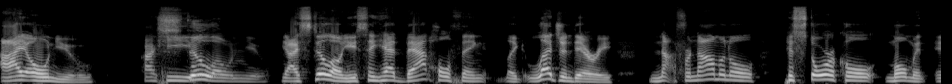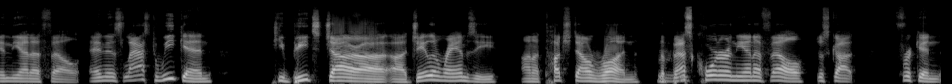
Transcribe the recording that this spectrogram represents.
i own you "I he- still own you." Yeah, I still own you. So he had that whole thing, like legendary, not phenomenal historical moment in the NFL. And this last weekend, he beats Ja- uh, uh, Jalen Ramsey on a touchdown run. The Mhm. best corner in the NFL just got freaking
